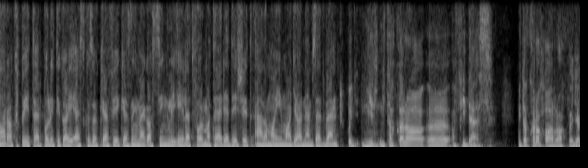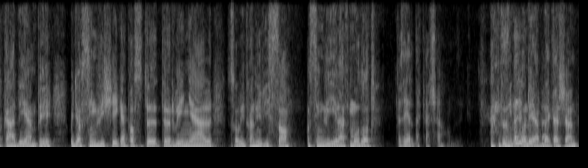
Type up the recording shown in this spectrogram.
Harag Péter politikai eszközökkel fékezni meg a szingli életforma terjedését áll a mai magyar nemzetben. Hogy mit, mit akar a, a Fidesz? Mit akar a Harrak vagy a KDNP? Hogy a szingliséget azt törvényel szorítani vissza? A szingli életmódot? Ez érdekesen hangzik. Hát ez nagyon érdekesen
